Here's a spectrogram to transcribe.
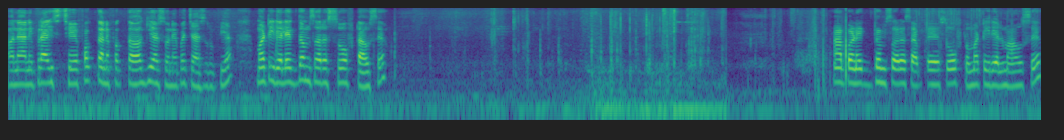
અને આની પ્રાઇસ છે ફક્ત અને ફક્ત અગિયારસો ને પચાસ રૂપિયા. મટીરિયલ એકદમ સરસ સોફ્ટ આવશે. આ પણ એકદમ સરસ આપણે સોફ્ટ મટીરિયલમાં આવશે.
